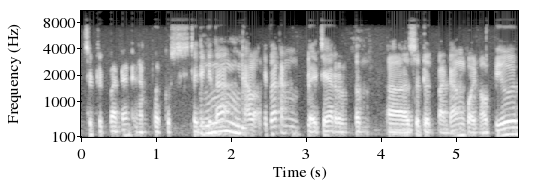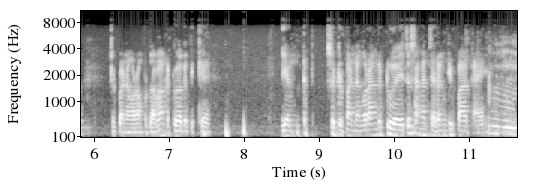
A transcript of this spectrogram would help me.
sudut pandang dengan bagus. Jadi kita Hmm. kalau kita kan belajar eh, sudut pandang point of view sudut pandang orang pertama, kedua, ketiga. Yang ke- sudut pandang orang kedua itu sangat jarang dipakai. Hmm.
